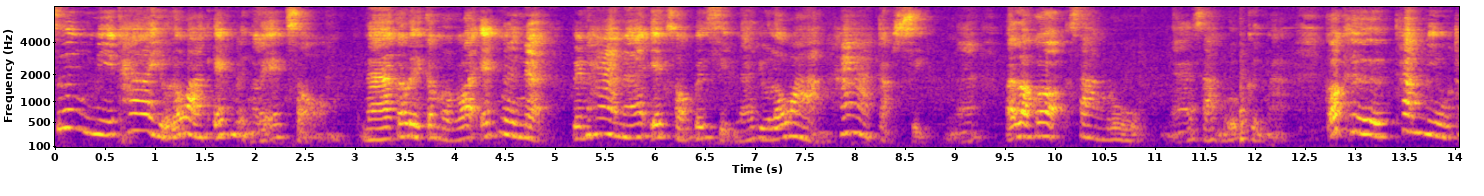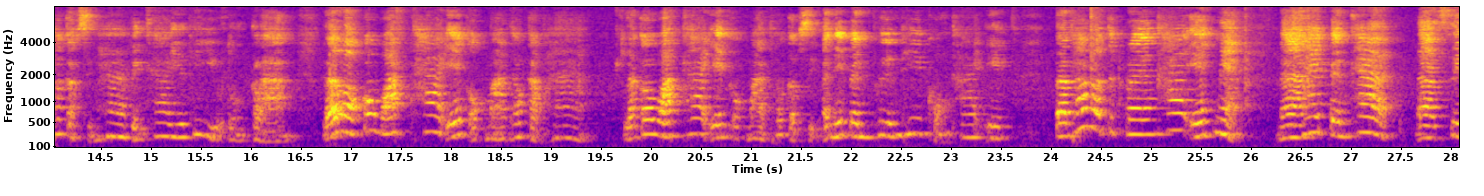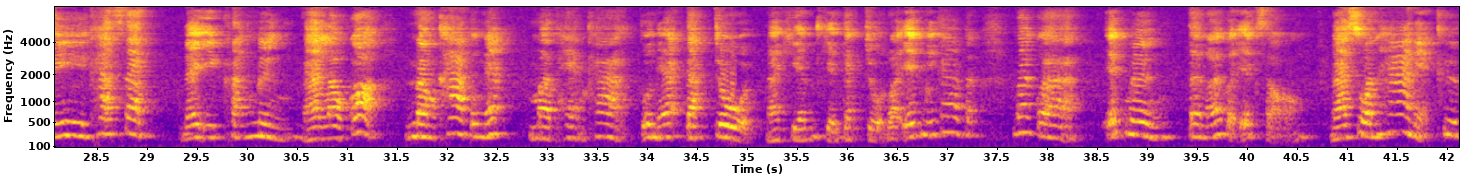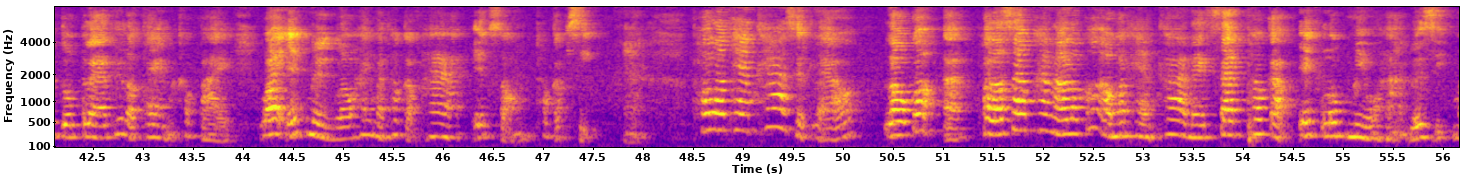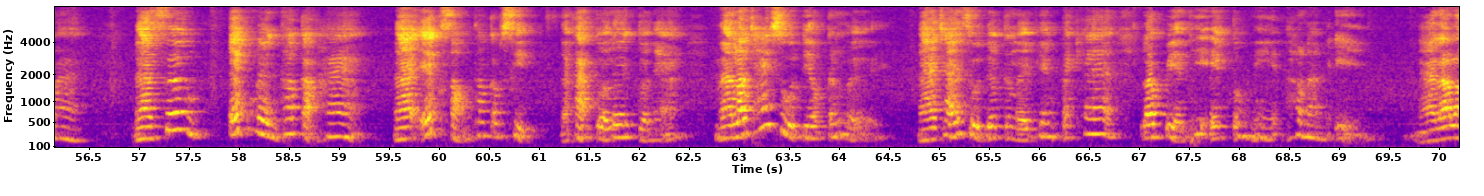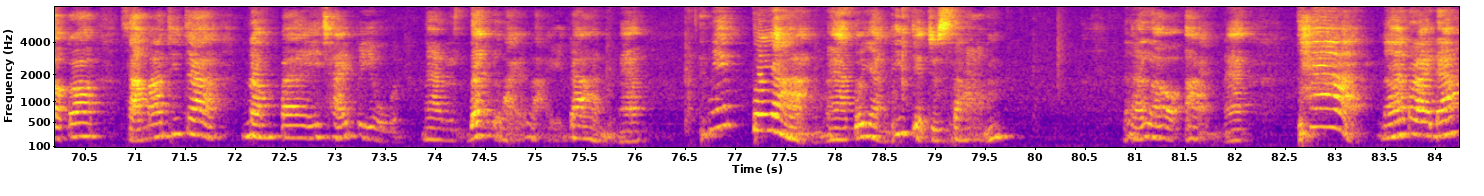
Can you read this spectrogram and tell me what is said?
ซึ่งมีค่าอยู่ระหว่าง x 1และ x 2นะก็เลยกำหนดว่า x 1เนี่ยเป็น 5 นะ x 2เป็น 10 นะ อยู่ระหว่าง 5 กับ 10 นะ แล้วเราก็สร้างรูปนะสร้างรูปขึ้นมา ก็คือค่ามิวเท่ากับ 15 เป็นค่าเยึดที่อยู่ตรงกลาง แล้วเราก็วัดค่า x ออกมาเท่ากับ 5 แล้วก็วัดค่า x ออกมาเท่ากับ 10 อันนี้เป็นพื้นที่ของค่า x แต่ถ้าเราจะแปลงค่า x เนี่ยนะให้เป็นค่านะ c ค่า z ในอีกครั้งหนึ่งนะเราก็นำค่าตรงเนี้ยมาแทนค่าตัวเนี้ยจากโจทย์นะเขียนเขียนจากโจทย์ว่า x มีค่ามากกว่า x 1แต่น้อยกว่า x 2 นะส่วน 5 เนี่ย คือตัวแปรที่เราแทนเข้าไปว่า x 1เราให้มันเท่ากับ 5 x 2เท่ากับ 10นะพอเราแทนค่าเสร็จแล้ว เราก็อะพอเราทราบค่าแล้วเราก็เอามาแทนค่าใน z เท่ากับ x ลบมิวหารด้วยซิกมานะซึ่ง x 1เท่ากับ5นะ x 2เท่ากับ 10นะคะตัวเลขตัวเนี้ยนะเราใช้สูตรเดียวกันเลยนะใช้สูตรเดียวกันเลยเพียงแต่แค่ เราเปลี่ยนที่ x ตรงนี้เท่านั้นเองนะแล้วเราก็ สามารถที่จะนำไปใช้ประโยชน์นะได้หลายหลายด้านนะทีนี้ตัวอย่างนะตัวอย่างที่ 7.3นะเราอ่านนะถ้านะรายได้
